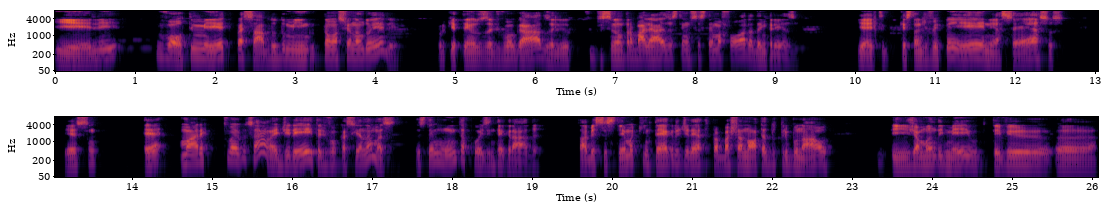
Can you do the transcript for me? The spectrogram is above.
E ele volta e meia, tipo, é sábado, domingo, estão acionando ele. Porque tem os advogados ali que precisam trabalhar, às vezes tem um sistema fora da empresa. E aí questão de VPN, acessos. E assim, é uma área que tu vai pensar, ah, é direito, advocacia, não, mas eles têm muita coisa integrada sabe? É sistema que integra direto para baixar nota do tribunal e já manda e-mail, teve uh,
